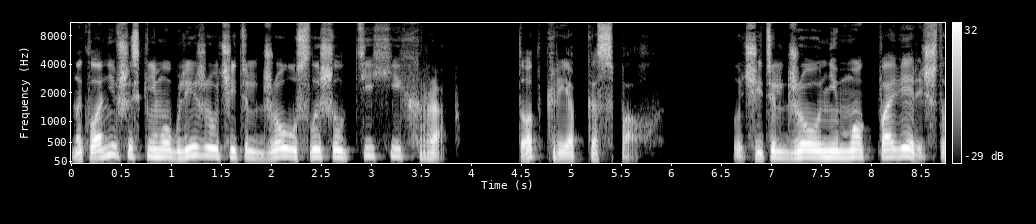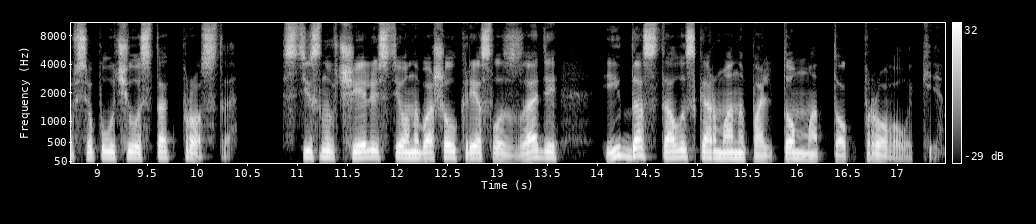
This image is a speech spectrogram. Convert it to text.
Наклонившись к нему ближе, учитель Джоу услышал тихий храп. Тот крепко спал. Учитель Джоу не мог поверить, что все получилось так просто. Стиснув челюсти, он обошел кресло сзади и достал из кармана пальто моток проволоки.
